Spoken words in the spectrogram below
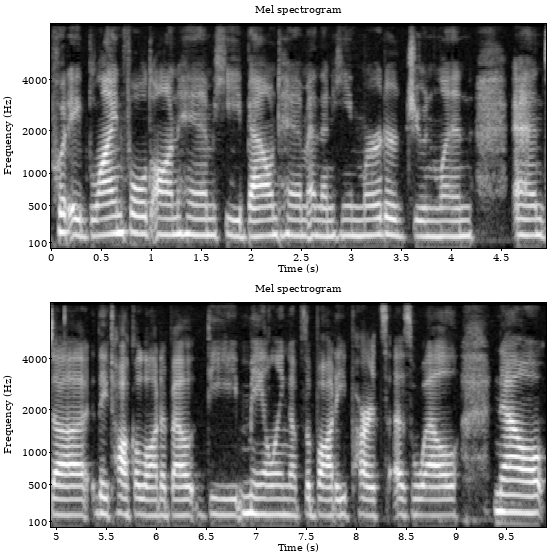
put a blindfold on him, he bound him, and then he murdered Jun Lin. And uh, they talk a lot about the mailing of the body parts as well. Now,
